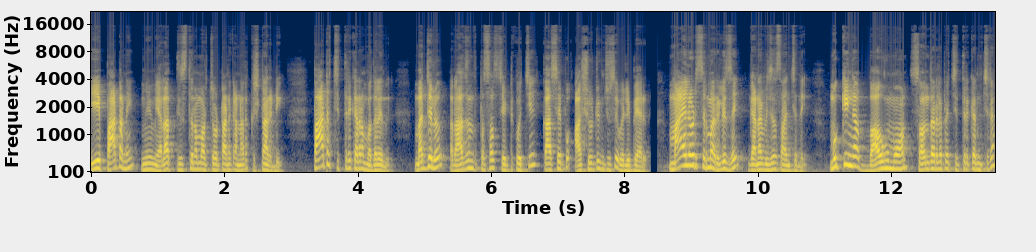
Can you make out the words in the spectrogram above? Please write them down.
ఈ పాటని మేము ఎలా తీస్తున్నామో చూడటానికి అన్నారు కృష్ణారెడ్డి. పాట చిత్రీకరణ మొదలైంది. మధ్యలో రాజేంద్ర ప్రసాద్ సెట్కి వచ్చి కాసేపు ఆ షూటింగ్ చూసి వెళ్ళిపోయారు. మాయలోడ్ సినిమా రిలీజ్ అయి ఘన విజయం సాధించింది. ముఖ్యంగా బాహుమోహన్ సౌందర్యలపై చిత్రీకరించిన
